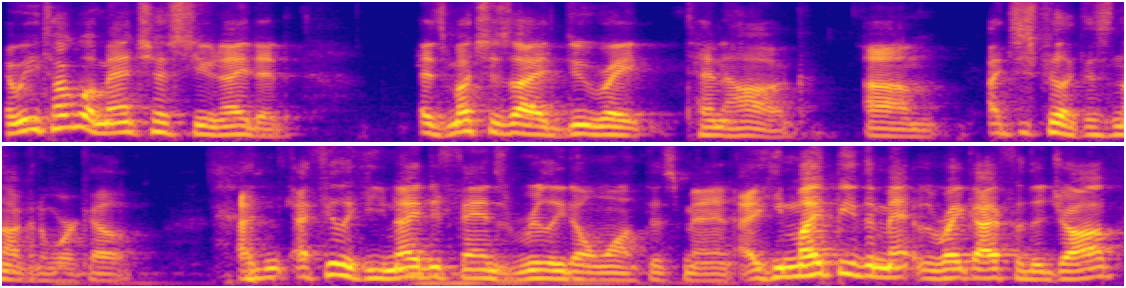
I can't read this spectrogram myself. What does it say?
And when you talk about Manchester United, as much as I do rate Ten Hag, um, I just feel like this is not going to work out. I, I feel like United fans really don't want this man. I, he might be the man, the right guy for the job,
